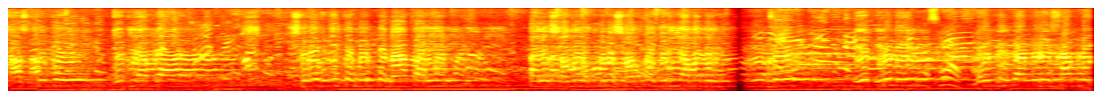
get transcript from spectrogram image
স্বাস্থ্যকে যদি আমরা সুরক্ষিত করতে না পারি, তাহলে সমস্ত সম্পদই আমাদের রয়েছে, এক্ষুনি মন্দির প্রাঙ্গণের সামনে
